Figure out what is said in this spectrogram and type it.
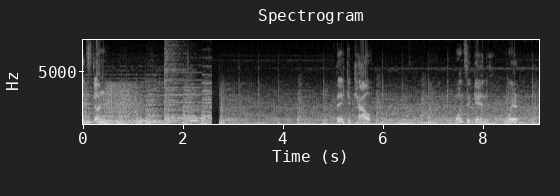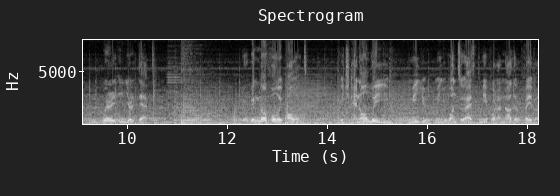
It's done. Thank you, Kal. Once again, we're we're in your debt. You're being no fully pilot, which can only mean you mean you want to ask me for another favor.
